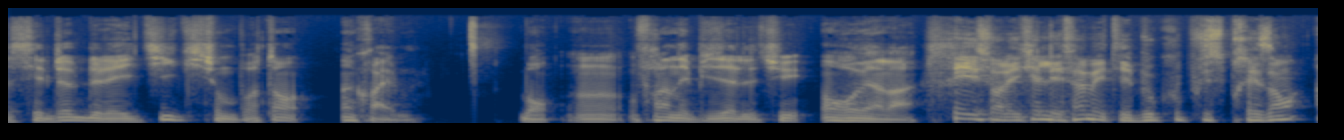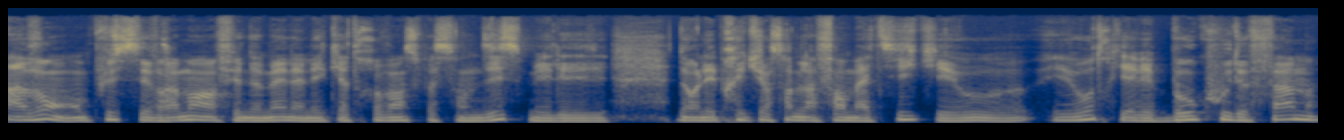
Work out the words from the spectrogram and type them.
ces jobs de l'IT qui sont pourtant incroyables. Bon, on fera un épisode là-dessus, on reviendra. Et sur lesquels les femmes étaient beaucoup plus présentes avant. En plus, c'est vraiment un phénomène années 80-70, mais les, dans les précurseurs de l'informatique et, et, autres, il y avait beaucoup de femmes.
